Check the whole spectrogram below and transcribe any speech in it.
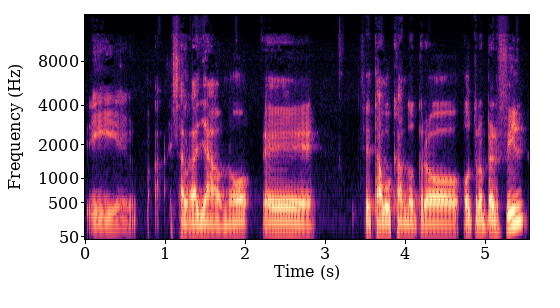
Y salga ya o no, eh, se está buscando otro, otro perfil.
